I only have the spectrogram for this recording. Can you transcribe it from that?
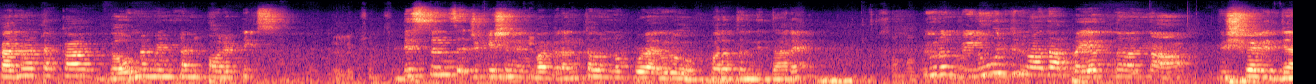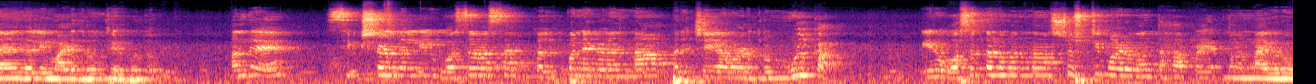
Karnataka Government and Politics, distance education ಎಂಬ ಗ್ರಂಥವನ್ನು ಕೂಡ ಇವರು ಹೊರತಂದಿದ್ದಾರೆ. ಇವರು ವಿನೂತನವಾದ ಪ್ರಯತ್ನವನ್ನ ವಿಶ್ವವಿದ್ಯಾಲಯದಲ್ಲಿ ಮಾಡಿದ್ರು ಅಂತ ಹೇಳ್ಬೋದು. ಅಂದ್ರೆ ಶಿಕ್ಷಣದಲ್ಲಿ ಹೊಸ ಹೊಸ ಕಲ್ಪನೆಗಳನ್ನ ಪರಿಚಯ ಮಾಡೋದ್ರ ಮೂಲಕ ಏನು ಹೊಸತನವನ್ನ ಸೃಷ್ಟಿ ಮಾಡುವಂತಹ ಪ್ರಯತ್ನವನ್ನ ಇವರು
